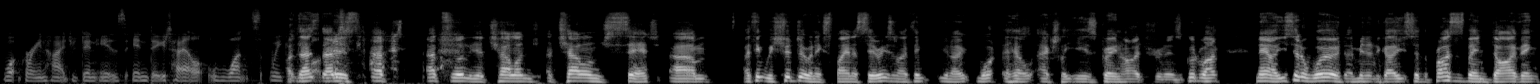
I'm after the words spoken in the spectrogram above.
what green hydrogen is in detail once we can. That that is ab- absolutely a challenge a challenge set. Um, I think we should do an explainer series, and I think you know what the hell actually is green hydrogen is a good one. Now you said a word a minute ago. You said the price has been diving.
